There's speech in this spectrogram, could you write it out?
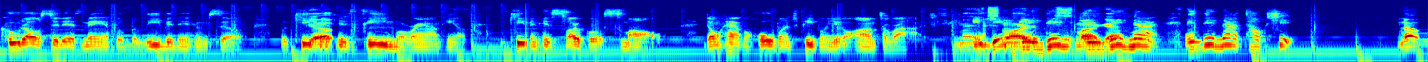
kudos to this man for believing in himself, for keeping Yup. his team around him, keeping his circle small. Don't have a whole bunch of people in your entourage. Man, And, did, smart, and, did, smart and guy. did not and did not talk shit. No,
